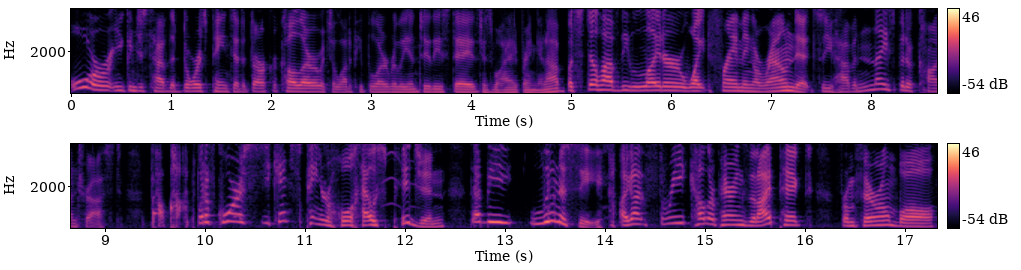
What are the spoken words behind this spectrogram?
or you can just have the doors painted a darker color, which a lot of people are really into these days, which is why I bring it up, but still have the lighter white framing around it, so you have a nice bit of contrast. Pop, pop, but of course, you can't just paint your whole house pigeon. That'd be lunacy. I got three color pairings that I picked from Farrow and Ball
